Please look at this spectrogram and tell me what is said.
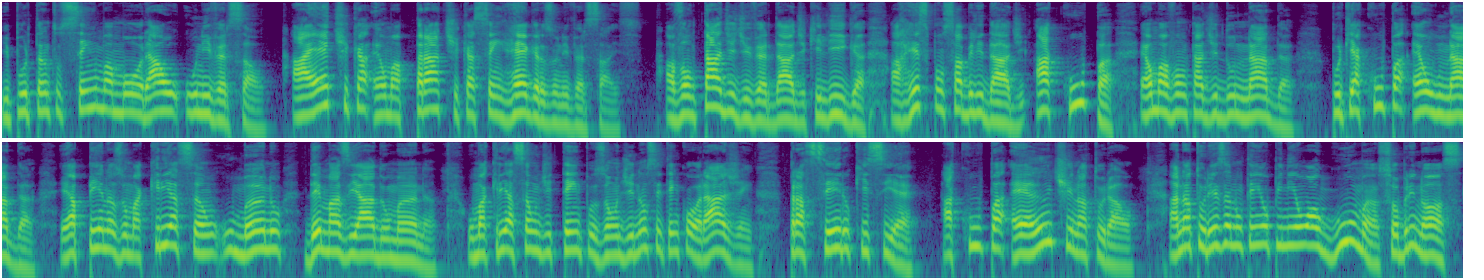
e, portanto, sem uma moral universal. A ética é uma prática sem regras universais. A vontade de verdade que liga a responsabilidade à culpa é uma vontade do nada, porque a culpa é um nada, é apenas uma criação humano demasiado humana, uma criação de tempos onde não se tem coragem para ser o que se é. A culpa é antinatural. A natureza não tem opinião alguma sobre nós.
